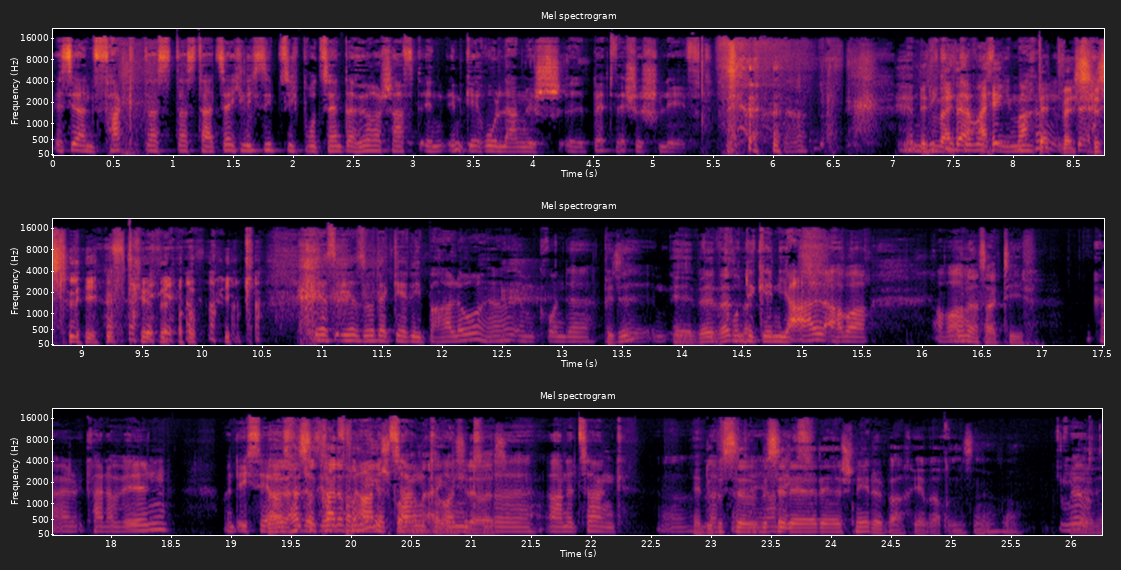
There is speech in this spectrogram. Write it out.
ist ja ein Fakt, dass, dass tatsächlich 70 Prozent der Hörerschaft in, in Gero Langisch äh, Bettwäsche schläft. ja. In meiner alten machen. Bettwäsche schläft. Genau. Der ist eher so der Gary Barlow, ja, im Grunde, Bitte? Äh, im, Äh, im, im Grunde genial, aber aber Unattraktiv. kein, keiner Willen. Und ich sehe Ja, aus hast wie du gerade von mir Arne gesprochen Zank eigentlich, und oder was? äh, Arne Zank. Äh, Ja, du läuft bist, ja- du bist ja der, der Schnedelbach hier bei uns. Ne? So. Ja. Der, der,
